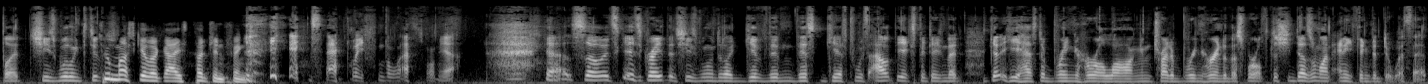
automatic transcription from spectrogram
but she's willing to do Two muscular guys touching fingers. exactly from the last one. Yeah. Yeah, so it's it's great that she's willing to like give them this gift without the expectation that he has to bring her along and try to bring her into this world because she doesn't want anything to do with it.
